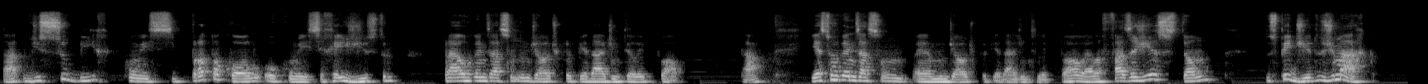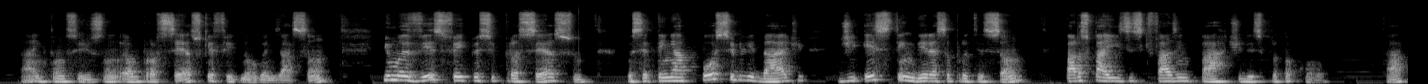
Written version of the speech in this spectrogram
tá, de subir com esse protocolo ou com esse registro para a Organização Mundial de Propriedade Intelectual. tá? E essa Organização é, Mundial de Propriedade Intelectual, ela faz a gestão dos pedidos de marca, tá? Então, ou seja, são, é um processo que é feito na organização, e uma vez feito esse processo, você tem a possibilidade de estender essa proteção para os países que fazem parte desse protocolo, tá?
